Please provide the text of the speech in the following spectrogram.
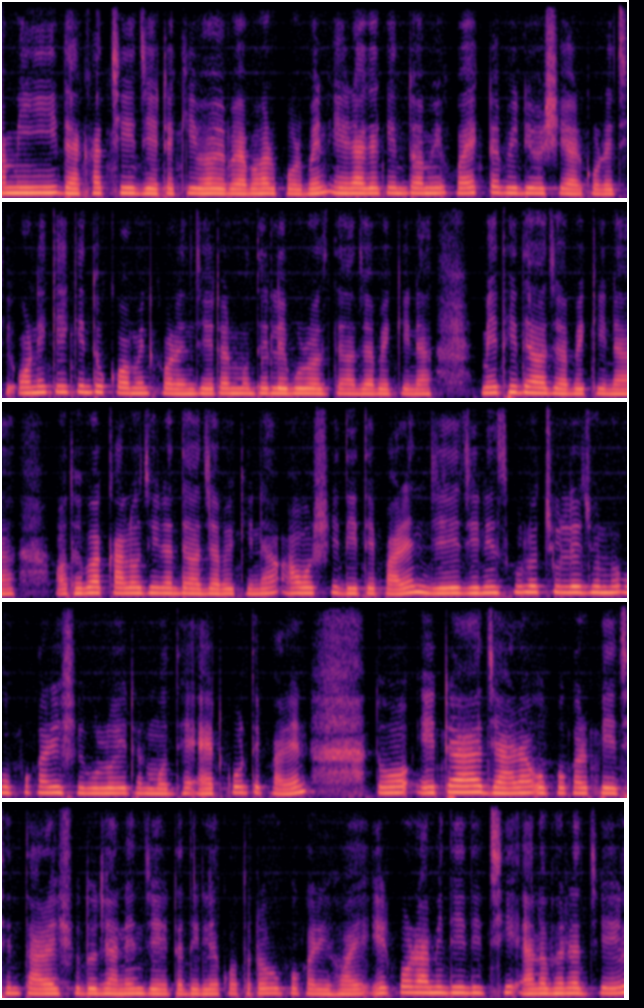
আমি দেখাচ্ছি যে এটা কীভাবে ব্যবহার করবেন। এর আগে কিন্তু আমি কয়েকটা ভিডিও শেয়ার করেছি। অনেকেই কিন্তু কমেন্ট করেন যে এটার মধ্যে লেবু রস দেওয়া যাবে কি না মেথি দেওয়া যাবে কি না অথবা কালো জিরা দেওয়া যাবে কি না অবশ্যই দিতে পারেন। যে জিনিসগুলো চুলের জন্য উপকারী সেগুলো এটার মধ্যে অ্যাড করতে পারেন। তো এটা যারা উপকার পেয়েছেন তারাই শুধু জানেন যে এটা দিলে কতটা উপকারী হয়। এরপর আমি দিয়ে দিচ্ছি অ্যালোভেরা জেল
